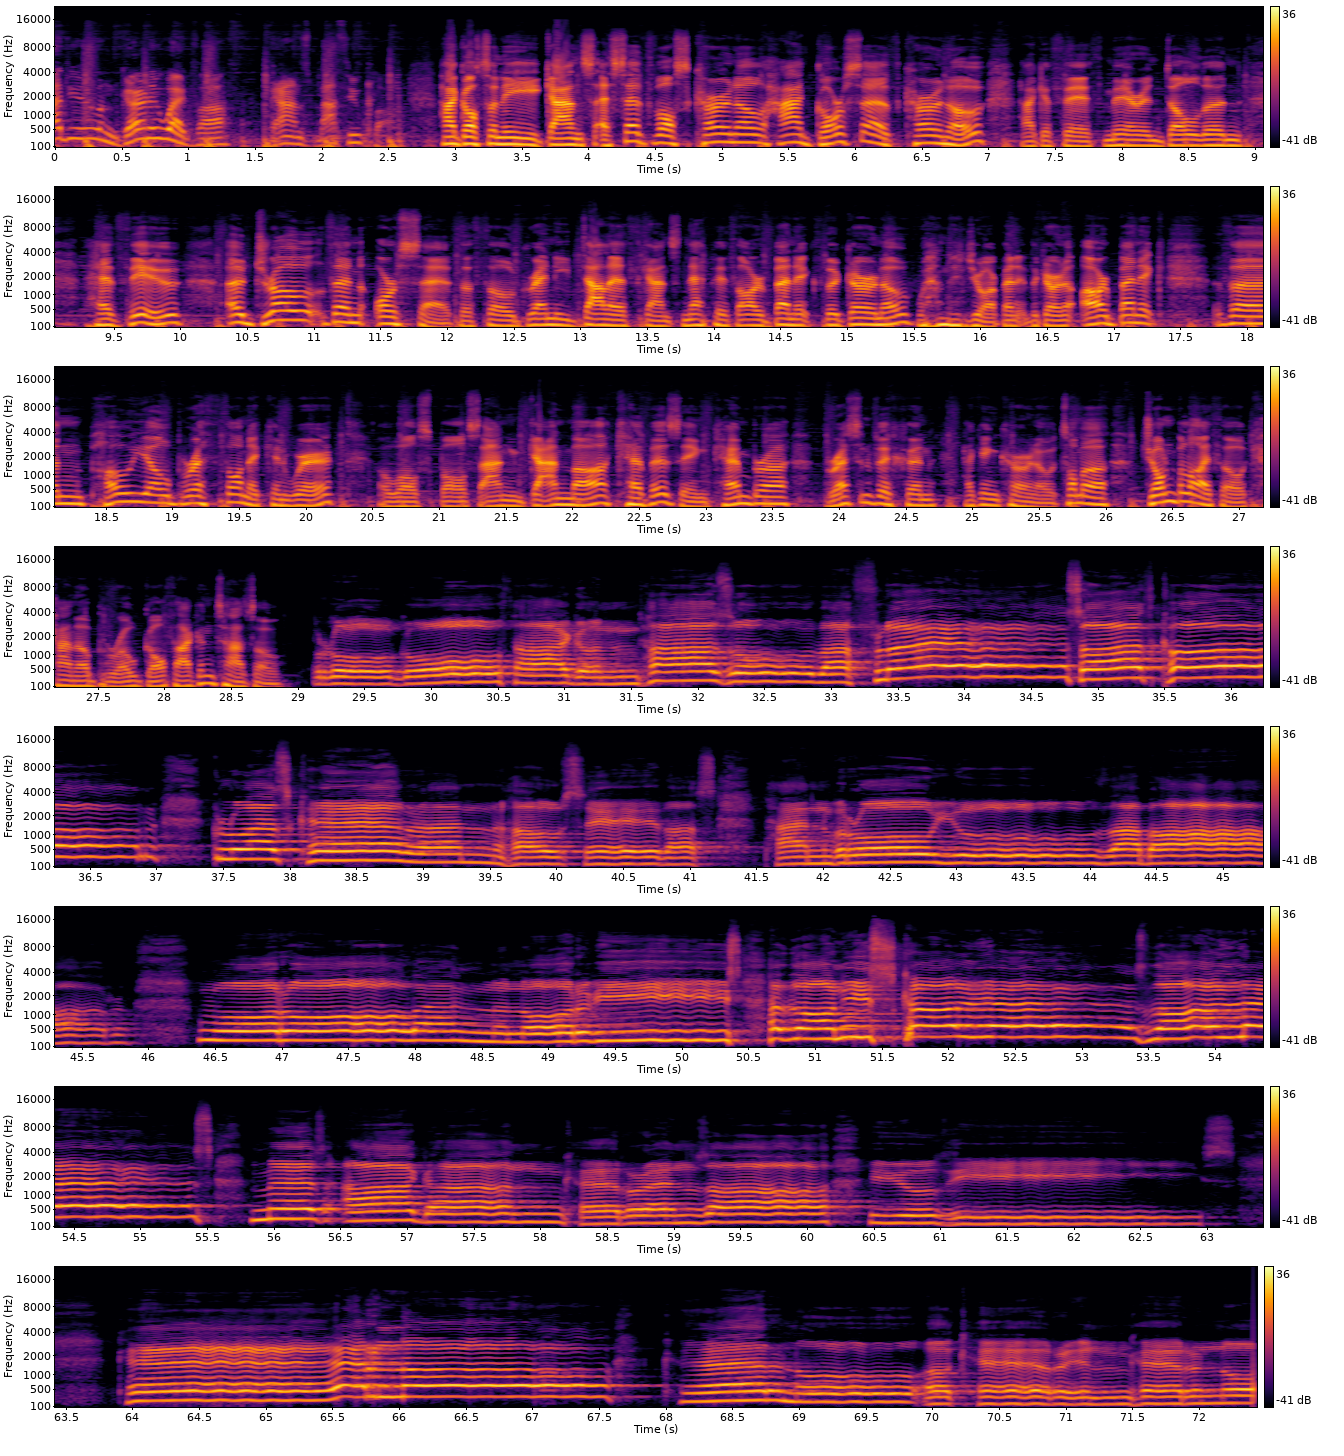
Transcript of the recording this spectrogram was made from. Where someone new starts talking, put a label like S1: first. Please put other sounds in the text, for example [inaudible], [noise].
S1: Radio and Gernu Wegva, Gans Matthew Clark.
S2: Ha gotani gans esedvos hag a fifth mirin dolden heddiw a dro then orseth a tho grenny daleth gans nepith arbenic the gurno [laughs] well did you arbenic the gurno arbenic then poyo brethonic in whilst boss and ganma kevis in Kembra Breton Vichen hag in kerno Toma John Belitho canna bro goth agantazo
S3: Brogoth ag yn taso dda fles ath cor, glwas cer an hawseddas pan fro yw dda bar. Mor ol an nor vis, ddon isgalies, ddon les, mes agan kerenza iudis. Kerno, kerno, a kerin kerno,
